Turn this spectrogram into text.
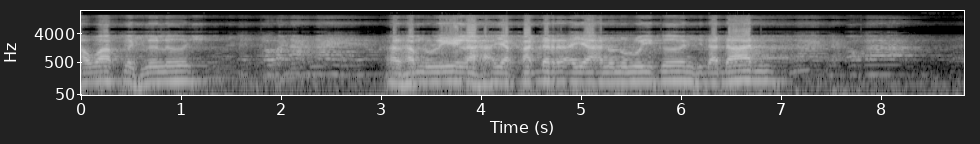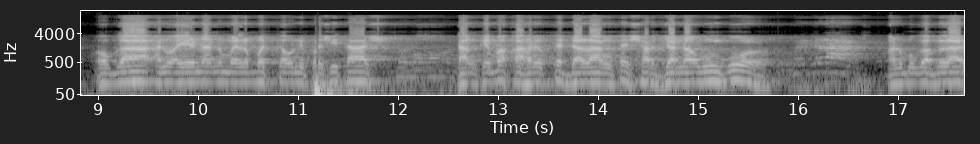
Awaklus Alhamdulillah ayah kader aya anu nuului keidadan Oga anu a lebet ka universitas tangke bak tedalangtes sarjana wunggul Anu buka gelar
